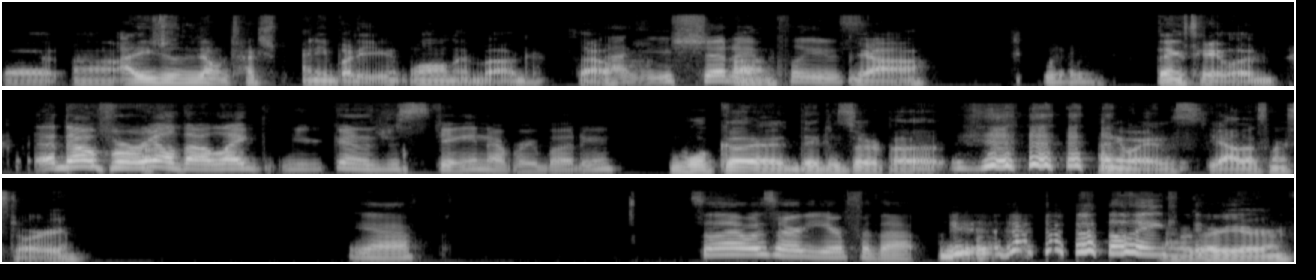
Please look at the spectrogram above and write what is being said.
but uh, I usually don't touch anybody while I'm in bug. So Uh, You shouldn't, um, please. yeah. Thanks, Caitlin. Uh, No, for real though. Like you're gonna just stain everybody. Well, good. They deserve it. Anyways, yeah, that's my story. Yeah. So that was our year for that. Like That was our year.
